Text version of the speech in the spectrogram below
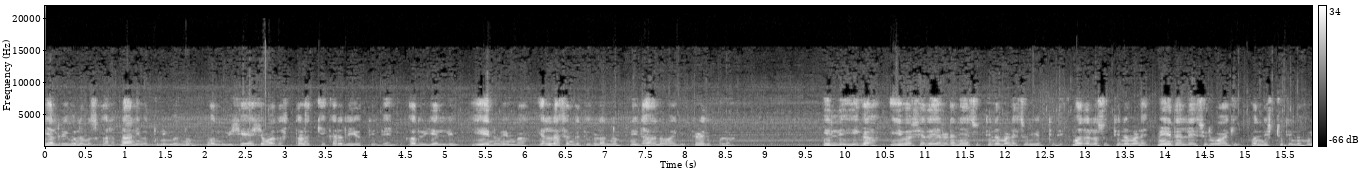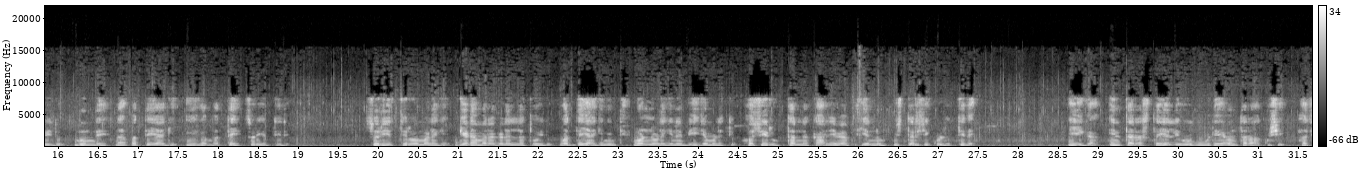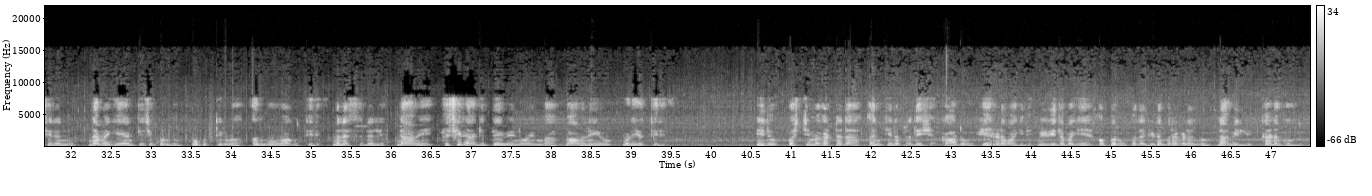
ಎಲ್ರಿಗೂ ನಮಸ್ಕಾರ. ನಾನಿವತ್ತು ನಿಮ್ಮನ್ನು ಒಂದು ವಿಶೇಷವಾದ ಸ್ಥಳಕ್ಕೆ ಕರೆದೊಯ್ಯುತ್ತಿದ್ದೇನೆ. ಅದು ಎಲ್ಲಿ, ಏನು ಎಂಬ ಎಲ್ಲ ಸಂಗತಿಗಳನ್ನು ನಿಧಾನವಾಗಿ ತಿಳಿದುಕೊಳ್ಳೋಣ. ಇಲ್ಲಿ ಈಗ ಈ ವರ್ಷದ ಎರಡನೇ ಸುತ್ತಿನ ಮಳೆ ಸುರಿಯುತ್ತಿದೆ. ಮೊದಲ ಸುತ್ತಿನ ಮಳೆ ಮೇದಲ್ಲೇ ಶುರುವಾಗಿ ಒಂದಿಷ್ಟು ದಿನ ಹುಯ್ದು ಮುಂದೆ ನಾಪತ್ತೆಯಾಗಿ ಈಗ ಮತ್ತೆ ಸುರಿಯುತ್ತಿದೆ. ಸುರಿಯುತ್ತಿರುವ ಮಳೆಗೆ ಗಿಡ ಮರಗಳೆಲ್ಲ ತೊಯ್ದು ಒದ್ದೆಯಾಗಿ ನಿಂತಿವೆ ಮಣ್ಣೊಳಗಿನ ಬೀಜ ಮೊಳೆತು ಹಸಿರು ತನ್ನ ಕಾರ್ಯವ್ಯಾಪ್ತಿಯನ್ನು ವಿಸ್ತರಿಸಿಕೊಳ್ಳುತ್ತಿದೆ. ಈಗ ಇಂಥ ರಸ್ತೆಯಲ್ಲಿ ಹೋಗುವುದೇ ಒಂಥರ ಖುಷಿ. ಹಸಿರನ್ನು ನಮಗೆ ಅಂಟಿಸಿಕೊಂಡು ಹೋಗುತ್ತಿರುವ ಅನುಭವವಾಗುತ್ತಿದೆ. ಮನಸ್ಸಿನಲ್ಲಿ ನಾವೇ ಹಸಿರಾಗಿದ್ದೇವೇನೋ ಎಂಬ ಭಾವನೆಯೂ ಮೊಳೆಯುತ್ತಿದೆ. ಇದು ಪಶ್ಚಿಮ ಘಟ್ಟದ ಅಂಚಿನ ಪ್ರದೇಶ. ಕಾಡು ಹೇರಳವಾಗಿದೆ. ವಿವಿಧ ಬಗೆಯ ಅಪರೂಪದ ಗಿಡಮರಗಳನ್ನು ನಾವಿಲ್ಲಿ ಕಾಣಬಹುದು.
